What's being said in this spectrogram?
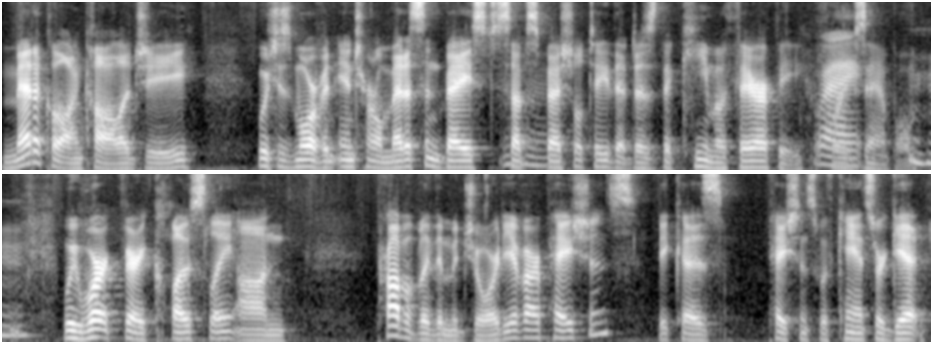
medical oncology, which is more of an internal medicine based mm-hmm. subspecialty that does the chemotherapy, for Right. example. Mm-hmm. We work very closely on probably the majority of our patients because patients with cancer get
